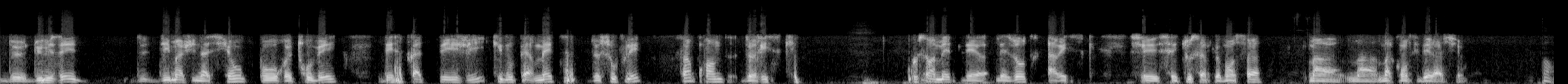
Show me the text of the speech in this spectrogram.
d'user de, d'imagination pour trouver des stratégies qui nous permettent de souffler sans prendre de risques ou sans mettre les, autres à risque. C'est tout simplement ça ma considération. Bon,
